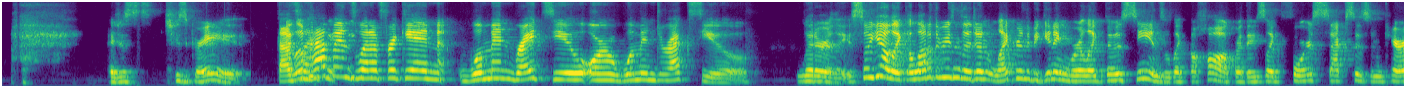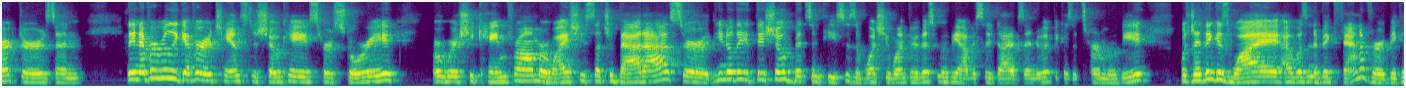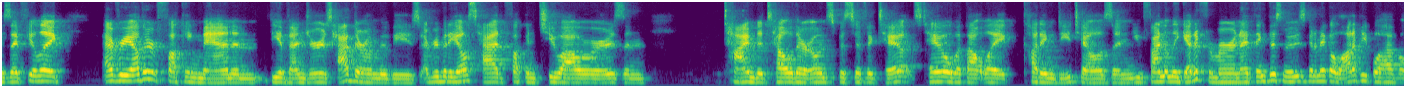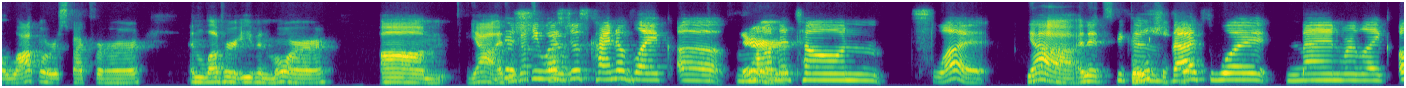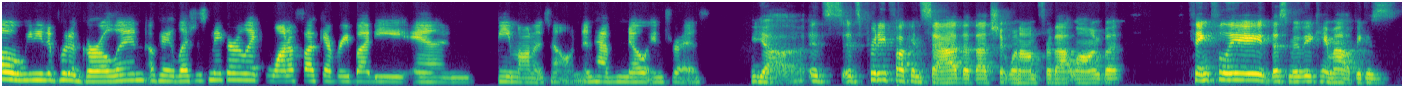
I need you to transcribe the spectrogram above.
I just, she's great. That's what happens when a freaking woman writes you or a woman directs you. Literally. So yeah, like a lot of the reasons I didn't like her in the beginning were like those scenes with like the hawk or these like forced sexism characters and they never really give her a chance to showcase her story or where she came from or why she's such a badass or you know they, they show bits and pieces of what she went through this movie obviously dives into it because it's her movie which i think is why i wasn't a big fan of her because i feel like every other fucking man and the avengers had their own movies everybody else had fucking two hours and time to tell their own specific tale, tale without like cutting details and you finally get it from her and i think this movie is going to make a lot of people have a lot more respect for her and love her even more um yeah i think Because that's she was just kind of like a There. monotone slut. Yeah and it's Because bullshit. that's what men were like, oh, we need to put a girl in. Okay, let's just make her like want to fuck everybody and be monotone and have no interest. yeah it's it's pretty fucking sad that that shit went on for that long but thankfully this movie came out because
